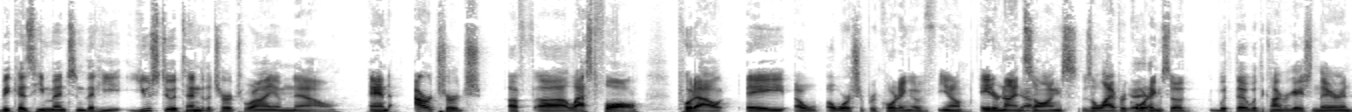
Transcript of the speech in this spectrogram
because he mentioned that he used to attend the church where I am now, and our church uh, uh, last fall put out a, a a worship recording of you know eight or nine Yeah. songs. It was a live recording, yeah. so with the with the congregation there, and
